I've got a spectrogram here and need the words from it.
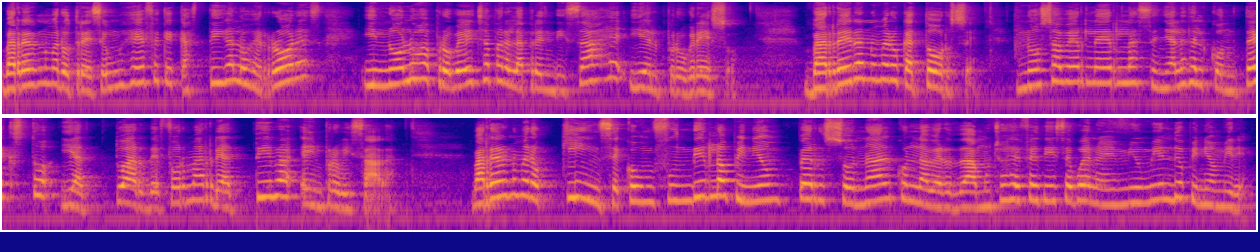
barrera número 13, un jefe que castiga los errores y no los aprovecha para el aprendizaje y el progreso. Barrera número 14, no saber leer las señales del contexto y actuar de forma reactiva e improvisada. Barrera número 15, confundir la opinión personal con la verdad. Muchos jefes dicen, bueno, en mi humilde opinión, mire,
